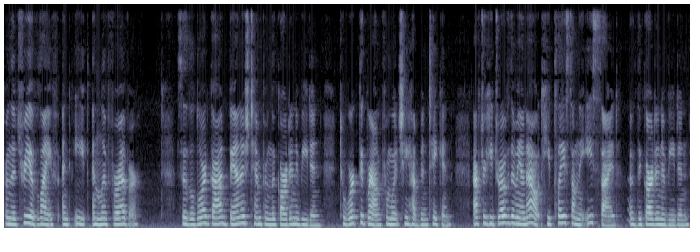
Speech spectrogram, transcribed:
from the tree of life and eat and live forever. So the Lord God banished him from the Garden of Eden to work the ground from which he had been taken. After he drove the man out, he placed on the east side of the Garden of Eden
